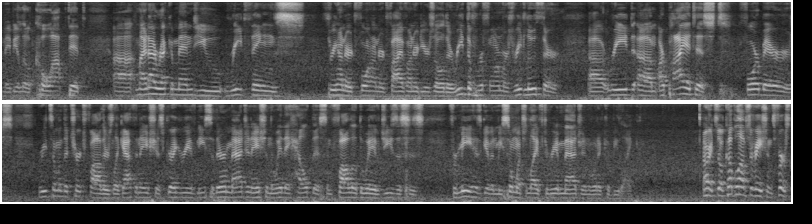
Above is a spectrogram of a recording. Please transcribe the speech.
maybe a little co opted, uh, might I recommend you read things 300, 400, 500 years older? Read the Reformers, read Luther, uh, read um, our pietist forebearers, read some of the church fathers like Athanasius, Gregory of Nyssa. Their imagination, the way they held this and followed the way of Jesus, is, for me, has given me so much life to reimagine what it could be like. All right, so a couple observations. First,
